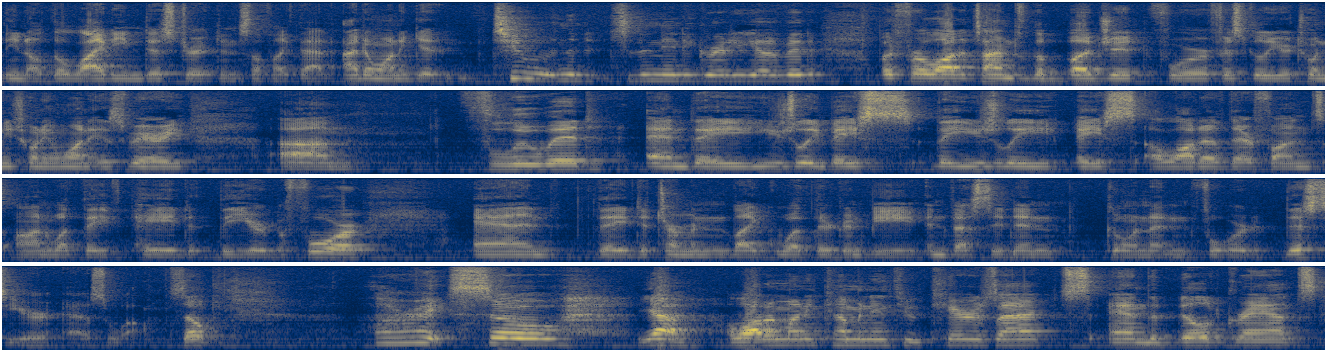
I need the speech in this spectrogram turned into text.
you know the lighting district and stuff like that. I don't want to get too in the, to the nitty gritty of it, but for a lot of times the budget for fiscal year 2021 is very um, fluid, and they usually base they usually base a lot of their funds on what they've paid the year before, and they determine like what they're going to be invested in going in forward this year as well. So. All right, so yeah, a lot of money coming in through CARES Acts and the build grants,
